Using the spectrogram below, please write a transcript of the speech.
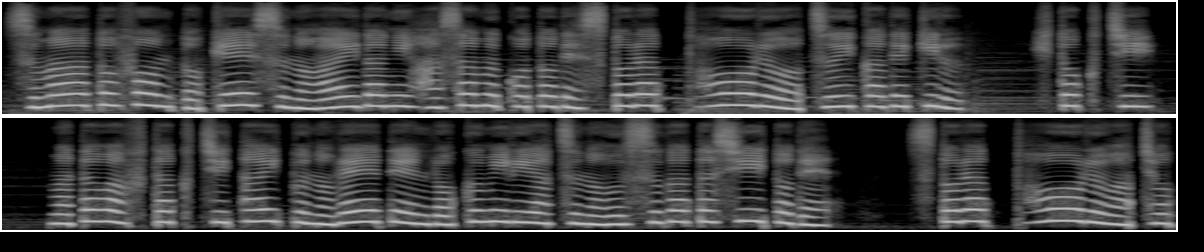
スマートフォンとケースの間に挟むことでストラップホールを追加できる、一口、または二口タイプの 0.6mm 厚の薄型シートで、ストラップホールは直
